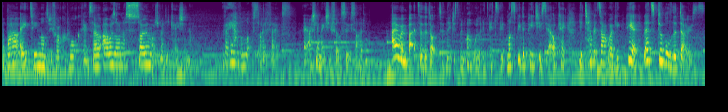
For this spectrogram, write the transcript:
about 18 months before I could walk again. So I was on so much medication. They have a lot of side effects. It actually makes you feel suicidal. I went back to the doctor and they just went, oh, well, it, it, it must be the PTSD. Okay, your tablets aren't working. Here, let's double the dose.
